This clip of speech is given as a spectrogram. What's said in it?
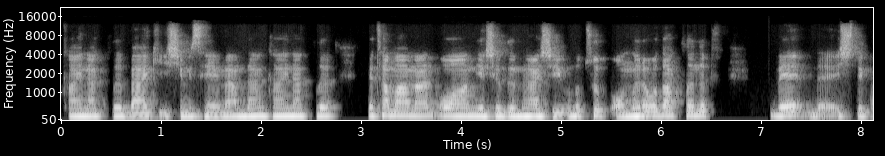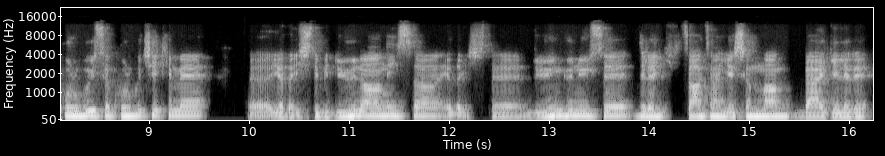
kaynaklı, belki işimi sevmemden kaynaklı ve tamamen o an yaşadığım her şeyi unutup onlara odaklanıp ve e, işte kurguysa kurgu çekime, ya da işte bir düğün anıysa ya da işte düğün günüyse direkt zaten yaşanılan belgeleri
